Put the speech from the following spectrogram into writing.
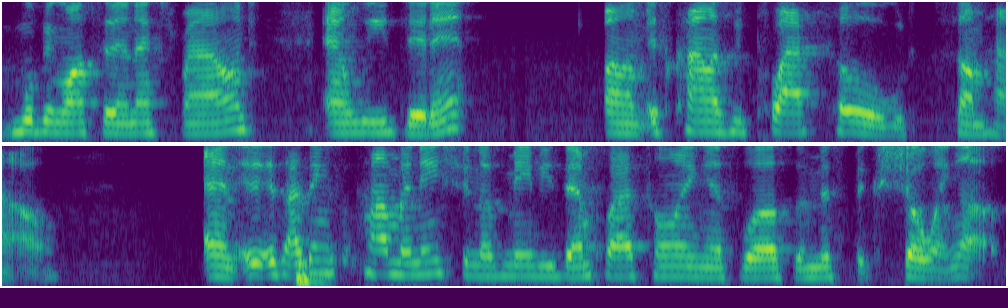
moving on to the next round. And we didn't. Um, it's kind of like we plateaued somehow and it's I think it's a combination of maybe them plateauing as well as the Mystics showing up.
